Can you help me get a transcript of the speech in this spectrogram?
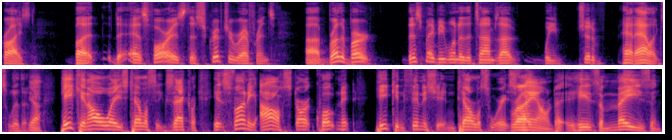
Christ. But the, as far as the scripture reference, uh, Brother Bert, this may be one of the times I we should have had Alex with us. Yeah, he can always tell us exactly. It's funny. I'll start quoting it. He can finish it and tell us where it's Right. found. He's amazing.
